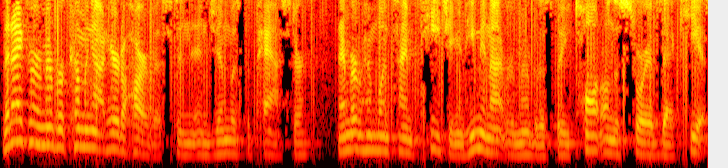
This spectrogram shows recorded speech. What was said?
Then I can remember coming out here to harvest, and, and, Jim was the pastor. And I remember him one time teaching, and he may not remember this, but he taught on the story of Zacchaeus.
